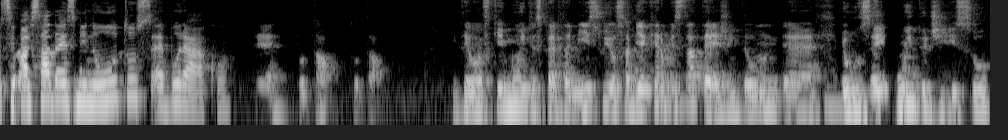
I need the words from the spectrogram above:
Se passar 10 minutos, é buraco. É, total, total. Então eu fiquei muito esperta nisso e eu sabia que era uma estratégia. Então é, uhum. eu usei muito disso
